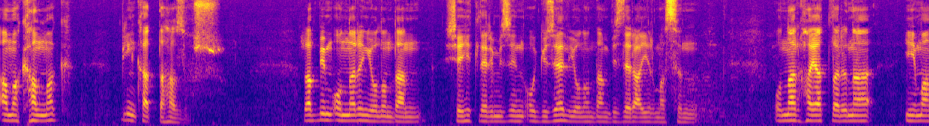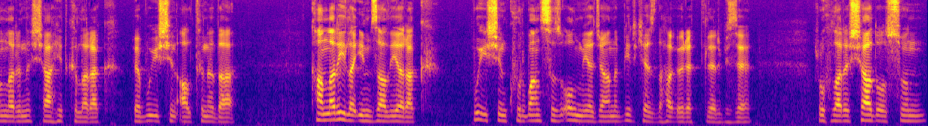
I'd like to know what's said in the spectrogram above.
ama kalmak bin kat daha zor. Rabbim onların yolundan şehitlerimizin o güzel yolundan bizleri ayırmasın. Onlar hayatlarına imanlarını şahit kılarak ve bu işin altını da kanlarıyla imzalayarak bu işin kurbansız olmayacağını bir kez daha öğrettiler bize. Ruhları şad olsun.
